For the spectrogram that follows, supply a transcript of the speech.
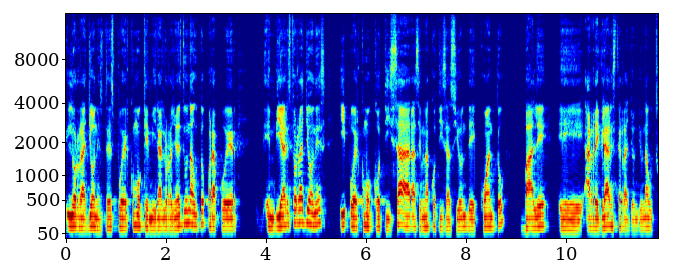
los rayones. Entonces, poder como que mirar los rayones de un auto para poder enviar estos rayones y poder como cotizar, hacer una cotización de cuánto vale eh, arreglar este rayón de un auto.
